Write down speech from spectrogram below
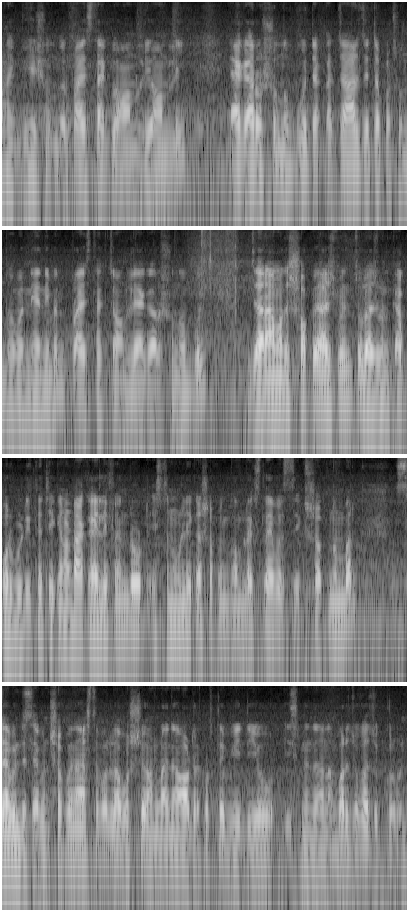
অনেক বেশি সুন্দর। প্রাইস থাকবে অনলি অনলি এগারোশো নব্বই টাকা। যার যেটা পছন্দ হবে নিয়ে নেবেন। প্রাইস থাকছে অনলি এগারোশো নব্বই। যারা আমাদের শপে আসবেন, চলে আসবেন কাপড় বিডিতে ঠিকানা Dhaka Elephant Road Eastern Mallika shopping complex level six shop number seventy seven শপে না আসতে পারলে অবশ্যই অনলাইনে অর্ডার করতে ভিডিও স্ক্রিনে দেওয়া নাম্বার যোগাযোগ করবেন।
